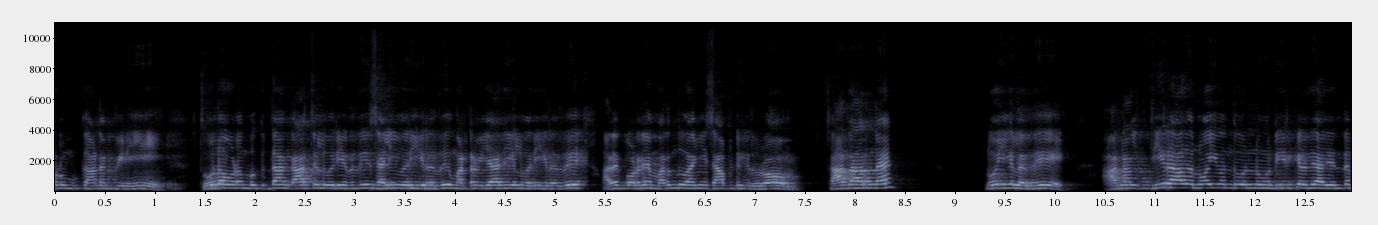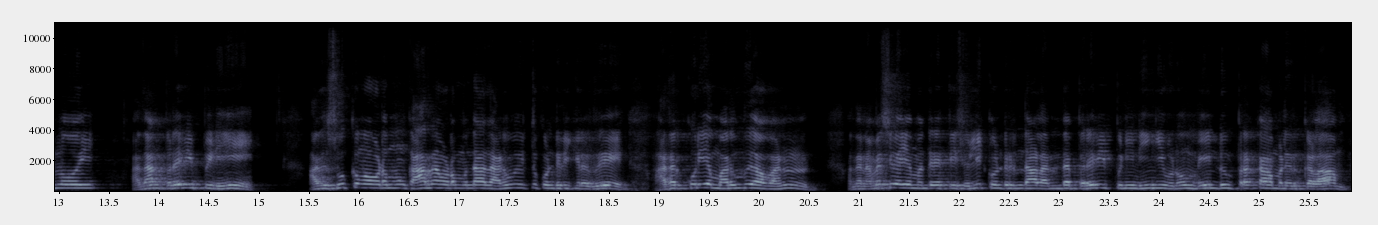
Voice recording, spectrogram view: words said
உடம்புக்கான பிணி. ஸ்தூல உடம்புக்கு தான் காய்ச்சல் வருகிறது சளி வருகிறது மற்ற வியாதிகள் வருகிறது. அதற்கு உடனே மருந்து வாங்கி சாப்பிட்டுக்கிறோம் சாதாரண நோய்கள் அது. ஆனால் தீராத நோய் வந்து ஒன்று ஒன்று இருக்கிறது. அது எந்த நோய்? அதான் பிறவிப்பிணி அது சூக்கம உடம்பும் காரண உடம்பும் தான் அது அனுபவித்துக் கொண்டிருக்கிறது. அதற்குரிய மருந்து அவன். அந்த நமசிவய மந்திரத்தை சொல்லிக் கொண்டிருந்தால் அந்த பிறவிப்பினி நீங்கிவிடும் மீண்டும் பிறக்காமல் இருக்கலாம்.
